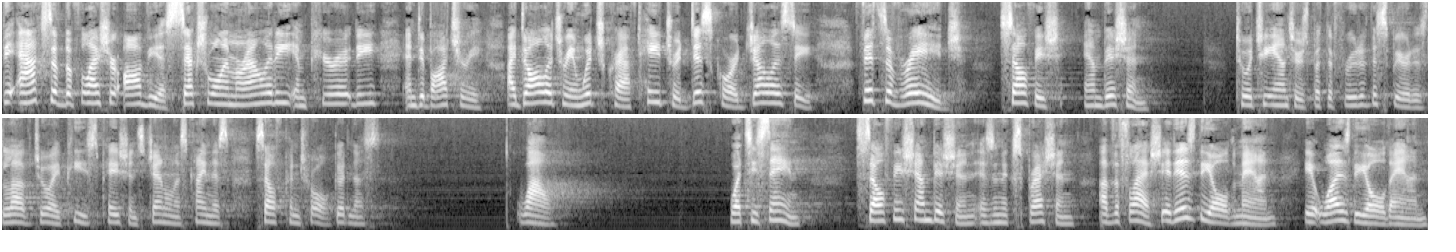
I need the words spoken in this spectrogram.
The acts of the flesh are obvious sexual immorality, impurity, and debauchery, idolatry and witchcraft, hatred, discord, jealousy, fits of rage, selfish ambition. To which he answers, But the fruit of the Spirit is love, joy, peace, patience, gentleness, kindness, self control, goodness. Wow. What's he saying? Selfish ambition is an expression of the flesh. It is the old man. It was the old Anne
